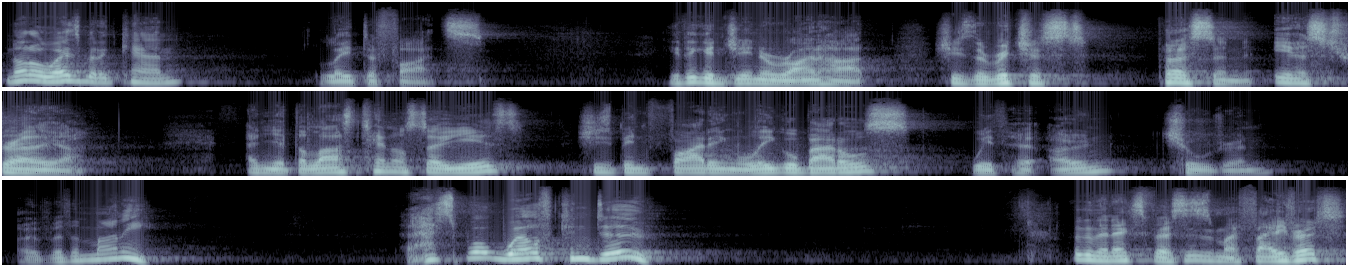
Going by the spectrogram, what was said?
not always, but it can, lead to fights. You think of Gina Rinehart, she's the richest person in Australia. And yet, the last 10 or so years, she's been fighting legal battles with her own children over the money. That's what wealth can do. Look at the next verse. This is my favorite.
